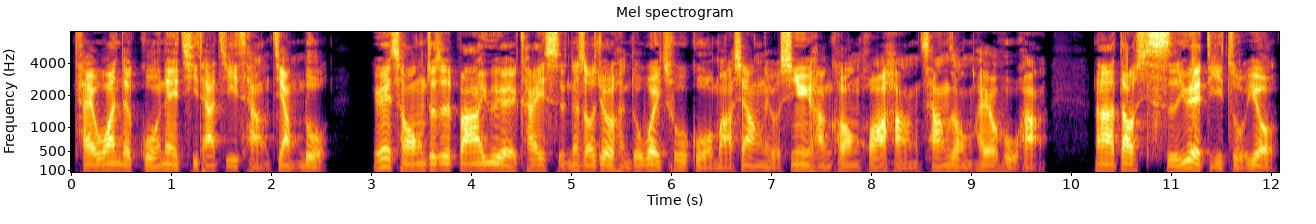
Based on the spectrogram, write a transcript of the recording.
台湾的国内其他机场降落。因为从就是八月开始，那时候就有很多未出国嘛，像有星宇航空、华航、长荣还有虎航。那到十月底左右，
